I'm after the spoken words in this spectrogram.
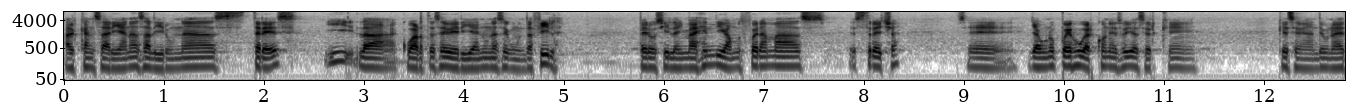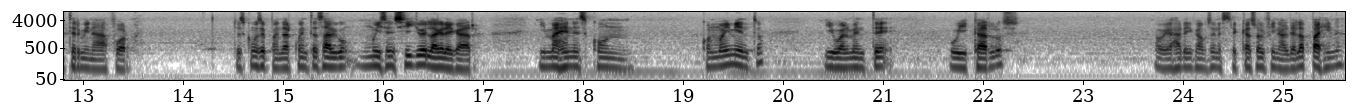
alcanzarían a salir unas 3 y la cuarta se vería en una segunda fila. Pero si la imagen, digamos, fuera más estrecha, ya uno puede jugar con eso y hacer que, que se vean de una determinada forma. Entonces, como se pueden dar cuenta, es algo muy sencillo el agregar imágenes con, con movimiento. Igualmente, ubicarlos. Lo voy a dejar, digamos, en este caso al final de la página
